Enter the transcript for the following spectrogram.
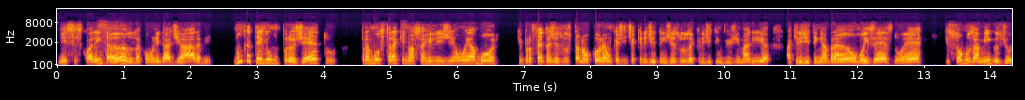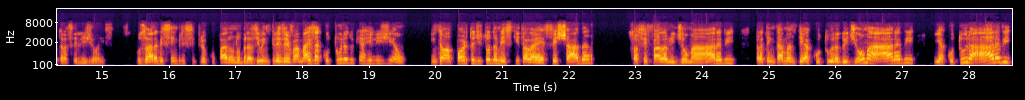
Nesses 40 anos, a comunidade árabe nunca teve um projeto para mostrar que nossa religião é amor, que o profeta Jesus está no Alcorão, que a gente acredita em Jesus, acredita em Virgem Maria, acredita em Abraão, Moisés, Noé, que somos amigos de outras religiões. Os árabes sempre se preocuparam no Brasil em preservar mais a cultura do que a religião. Então a porta de toda mesquita lá é fechada, só se fala no idioma árabe, para tentar manter a cultura do idioma árabe e a cultura árabe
